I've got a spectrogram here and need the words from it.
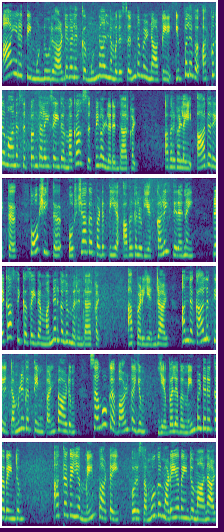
ஆயிரத்தி முன்னூறு ஆண்டுகளுக்கு முன்னால் நமது செந்தமிழ் நாட்டில் இவ்வளவு அற்புதமான சிற்பங்களை செய்த மகா சிற்பிகள் இருந்தார்கள். அவர்களை ஆதரித்து போஷித்து உற்சாகப்படுத்திய அவர்களுடைய கலைத்திறனை பிரகாசிக்க செய்த மன்னர்களும் இருந்தார்கள். அப்படியென்றால் அந்த காலத்தில் தமிழகத்தின் பண்பாடும் சமூக வாழ்க்கையும் எவ்வளவு மேம்பட்டிருக்க வேண்டும்? அத்தகைய மேம்பாட்டை ஒரு சமூகம் அடைய வேண்டுமானால்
